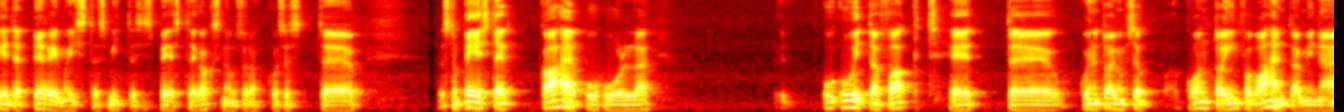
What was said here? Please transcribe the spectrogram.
GDPR-i mõistes, mitte siis BSD kaks nõusoleku, sest, äh, sest no BSD kahe puhul huvitav fakt, et äh, kui nüüd toimub see konto info vahendamine,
